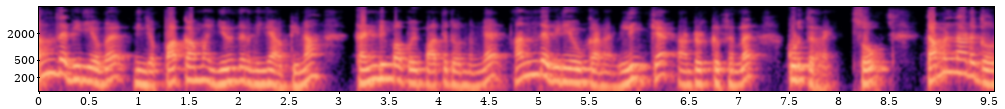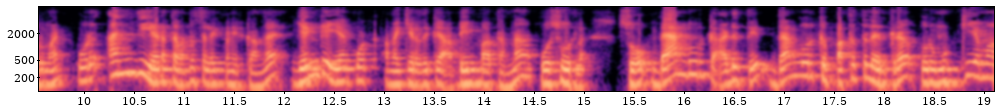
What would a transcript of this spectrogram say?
அந்த வீடியோவை நீங்க பார்க்காம இருந்திருந்தீங்க அப்படின்னா கண்டிப்பா போய் பார்த்துட்டு வந்துங்க அந்த வீடியோவுக்கான லிங்கை நான் டிஸ்கிரிப்ஷன்ல கொடுத்துட்றேன் ஸோ தமிழ்நாடு கவர்மெண்ட் ஒரு அஞ்சு இடத்த வந்து செலக்ட் பண்ணியிருக்காங்க. எங்க ஏர்போர்ட் அமைக்கிறதுக்கு அப்படின்னு பார்த்தோம்னா ஒசூர்ல. ஸோ பெங்களூருக்கு அடுத்து பெங்களூருக்கு பக்கத்துல இருக்கிற ஒரு முக்கியமா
